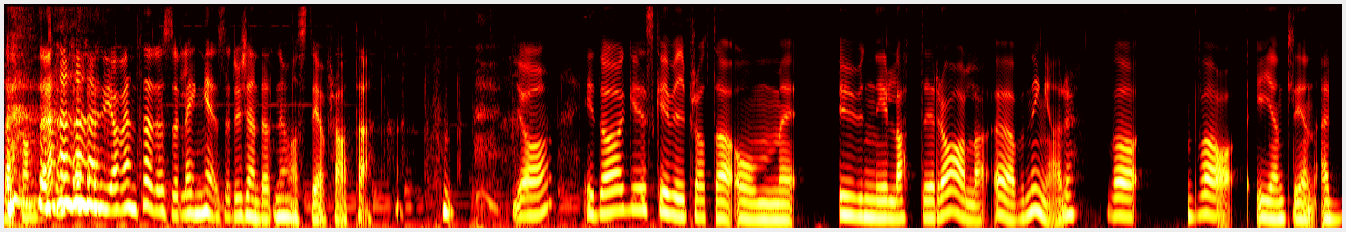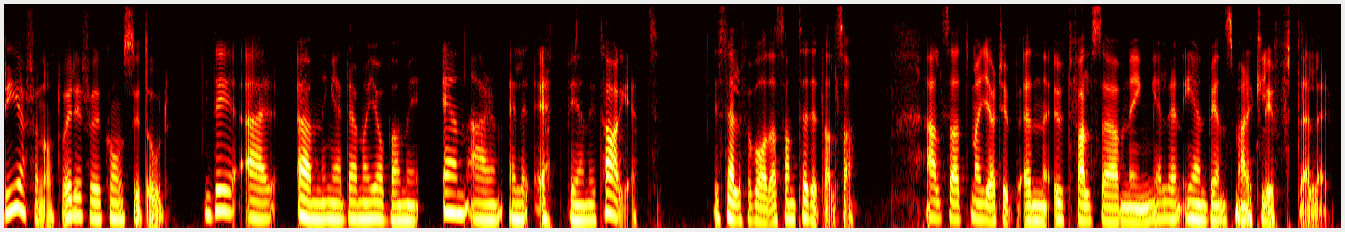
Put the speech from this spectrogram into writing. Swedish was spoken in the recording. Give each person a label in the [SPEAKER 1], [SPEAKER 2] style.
[SPEAKER 1] Ja, där kom det. jag väntade så länge så du kände att nu måste jag prata.
[SPEAKER 2] ja, idag ska vi prata om unilaterala övningar. Vad, vad egentligen är det för något? Vad är det för konstigt ord?
[SPEAKER 1] Det är övningar där man jobbar med en arm eller ett ben i taget. Istället för båda samtidigt alltså. Alltså att man gör typ en utfallsövning eller en enbensmarklyft eller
